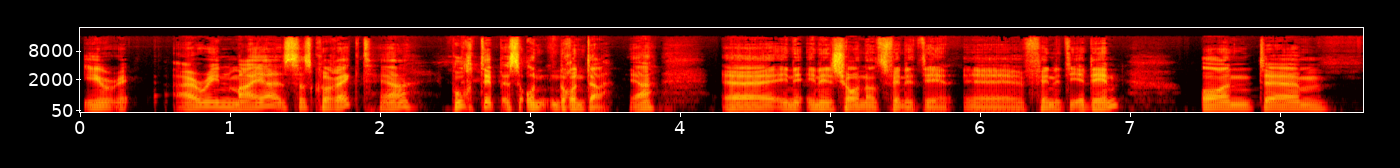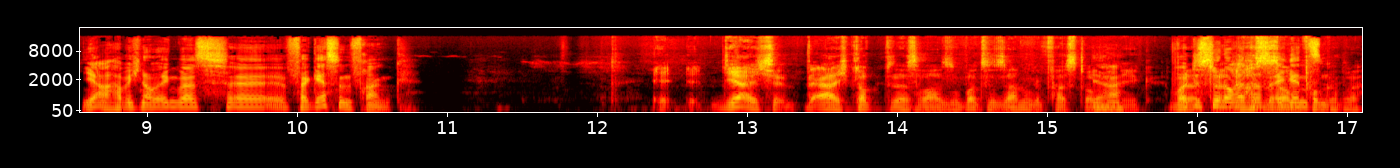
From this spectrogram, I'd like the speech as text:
Irene Meyer, ist das korrekt? Ja, Buchtipp ist unten drunter, ja. Äh, in, in den Shownotes findet ihr, äh, findet ihr den. Und ähm, ja, habe ich noch irgendwas äh, vergessen, Frank? Äh, ja, ich, ja, ich glaube, das war super zusammengefasst, Dominik. Ja. Wolltest du noch etwas ergänzen?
